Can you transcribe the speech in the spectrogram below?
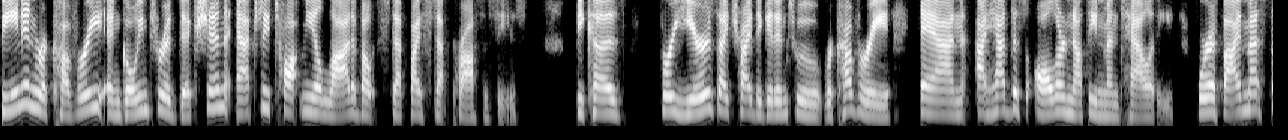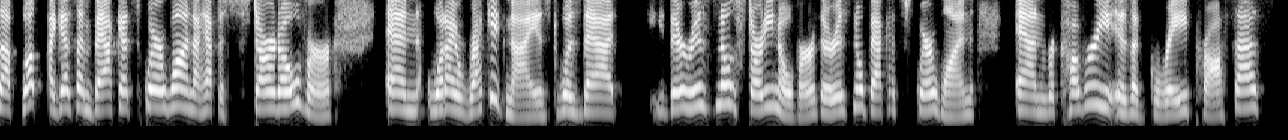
being in recovery and going through addiction actually taught me a lot about step by step processes because for years I tried to get into recovery and I had this all or nothing mentality where if I mess up, well, I guess I'm back at square one. I have to start over. And what I recognized was that there is no starting over, there is no back at square one. And recovery is a gray process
